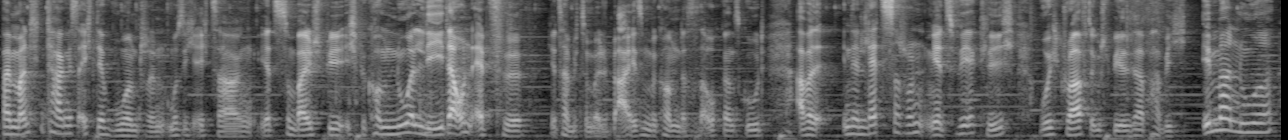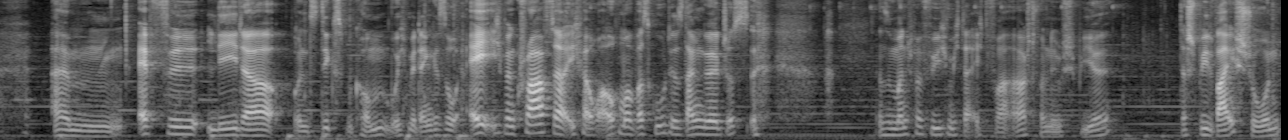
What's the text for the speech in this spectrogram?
bei manchen Tagen ist echt der Wurm drin, muss ich echt sagen. Jetzt zum Beispiel, ich bekomme nur Leder und Äpfel. Jetzt habe ich zum Beispiel Eisen bekommen, das ist auch ganz gut. Aber in den letzten Runden jetzt wirklich, wo ich Crafter gespielt habe, habe ich immer nur ähm, Äpfel, Leder und Sticks bekommen, wo ich mir denke so, ey, ich bin Crafter, ich brauche auch mal was Gutes, danke, tschüss. Also manchmal fühle ich mich da echt verarscht von dem Spiel das Spiel weiß schon,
